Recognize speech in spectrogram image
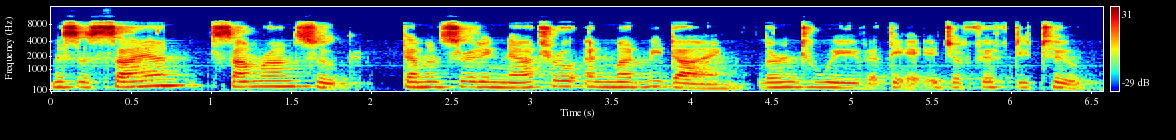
Mrs. Sayan Samran Suk, demonstrating natural and mudmi dyeing, learned to weave at the age of 52.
